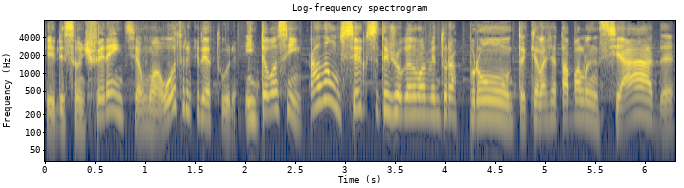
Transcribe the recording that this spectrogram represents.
eles são diferentes, é uma outra criatura. Então, assim, a não ser que você esteja jogando uma aventura pronta, que ela já tá balanceada,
